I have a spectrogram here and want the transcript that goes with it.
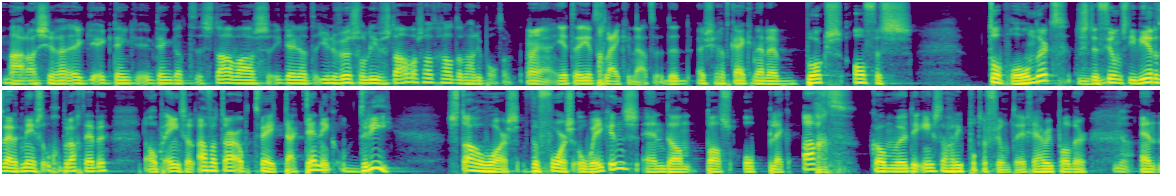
Maar als je, ik, ik, denk, ik denk dat Star Wars, ik denk dat Universal liever Star Wars had gehad dan Harry Potter. Nou ja, je hebt, je hebt gelijk inderdaad. De, als je gaat kijken naar de box office top 100, dus de Mhm. films die wereldwijd het meest opgebracht hebben. Nou, op 1 staat Avatar, op 2 Titanic, op 3 Star Wars The Force Awakens. En dan pas op plek 8 komen we de eerste Harry Potter film tegen. Harry Potter Ja. en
